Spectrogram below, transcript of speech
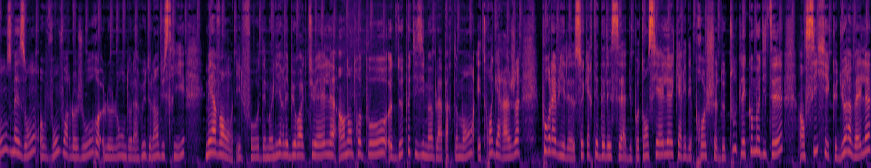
onze maisons vont voir le jour le long de la rue de l'Industrie. Mais avant, il faut démolir les bureaux actuels, un entrepôt, deux petits immeubles à appartements et trois garages. Pour la ville, ce quartier délaissé a du potentiel car il est proche de toutes les commodités ainsi que du Ravel.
